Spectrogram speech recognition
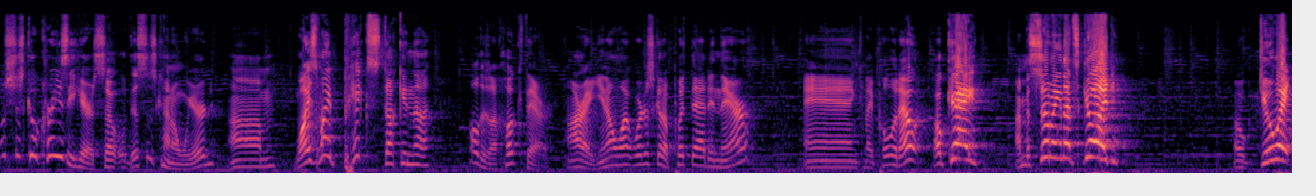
Let's just go crazy here. So this is kind of weird. Um, why is my pick stuck in the... Oh, there's a hook there. All right, you know what? We're just going to put that in there. And can I pull it out? Okay. I'm assuming that's good. Oh, do it.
